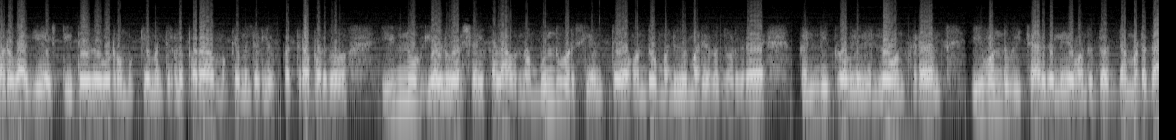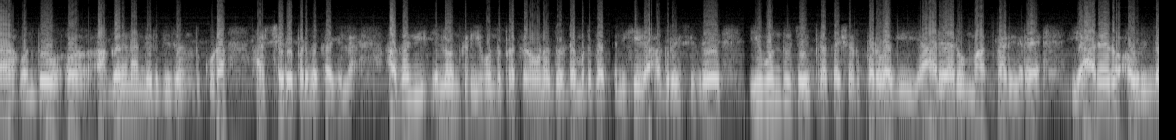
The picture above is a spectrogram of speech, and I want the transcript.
ಪರವಾಗಿ ಎಸ್ ಟಿ ದೇವೇಗೌಡರು ಮುಖ್ಯಮಂತ್ರಿಗಳ ಪರ, ಮುಖ್ಯಮಂತ್ರಿಗಳಿಗೆ ಪತ್ರ ಬರೆದು ಇನ್ನೂ ಎರಡು ವರ್ಷಗಳ ಕಾಲ ಅವ್ರನ್ನ ಮುಂದುವರಿಸಿಯಂತೆ ಒಂದು ಮನವಿ ಮಾಡಿರೋದು ನೋಡಿದ್ರೆ ಖಂಡಿತವಾಗ್ಲೂ ಎಲ್ಲೋ ಒಂದ್ ಕಡೆ ಈ ಒಂದು ವಿಚಾರದಲ್ಲಿ ಒಂದು ದೊಡ್ಡ ಮಟ್ಟದ ಒಂದು ಹಗರಣ ನಡೆದಿದೆ ಅನ್ನೋದು ಕೂಡ ಆಶ್ಚರ್ಯ ಪಡಬೇಕಾಗಿಲ್ಲ. ಹಾಗಾಗಿ ಎಲ್ಲೋ ಒಂದ್ ಕಡೆ ಈ ಒಂದು ಪ್ರಕರಣವನ್ನು ದೊಡ್ಡ ಮಟ್ಟದ ತನಿಖೆಗೆ ಆಗ್ರಹಿಸಿದ್ರೆ ಈ ಒಂದು ಜಯಪ್ರಕಾಶ್ ಅವರ ಪರವಾಗಿ ಯಾರ್ಯಾರು ಮಾತನಾಡಿದರೆ, ಯಾರ್ಯಾರು ಅವರಿಂದ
